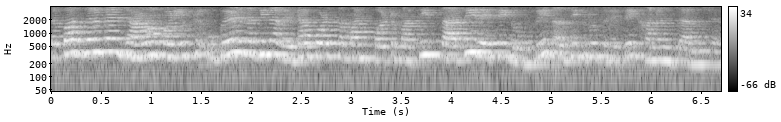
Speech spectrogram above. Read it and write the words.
તપાસ દરમિયાન જાણવા મળ્યું કે ઉબેણ નદીના રેઢાપડ સમાન પટમાંથી સાદી રેતીનું બિન અધિકૃત રીતે ખનન ચાલુ છે.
